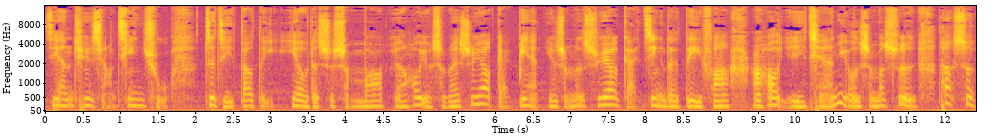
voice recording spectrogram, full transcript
间去想清楚自己到底要的是什么，然后有什么需要改变，有什么需要改进的地方，然后以前有什么事他是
